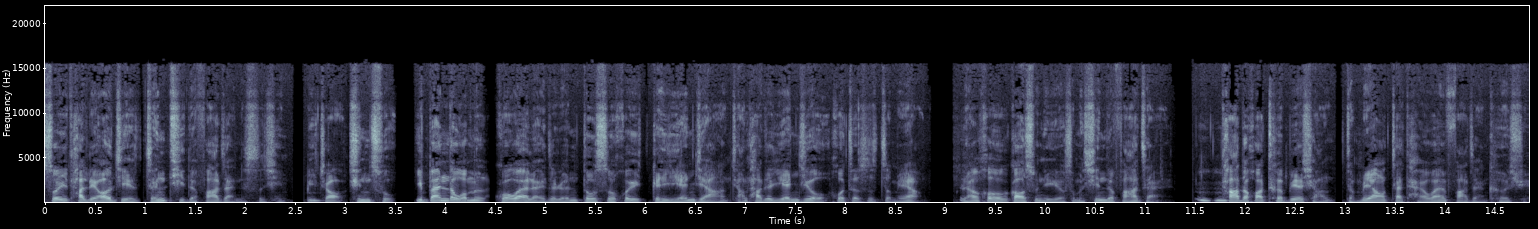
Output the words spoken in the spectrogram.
所以他了解整体的发展的事情比较清楚。一般的我们国外来的人都是会给演讲，讲他的研究或者是怎么样，然后告诉你有什么新的发展。嗯，他的话特别想怎么样在台湾发展科学，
